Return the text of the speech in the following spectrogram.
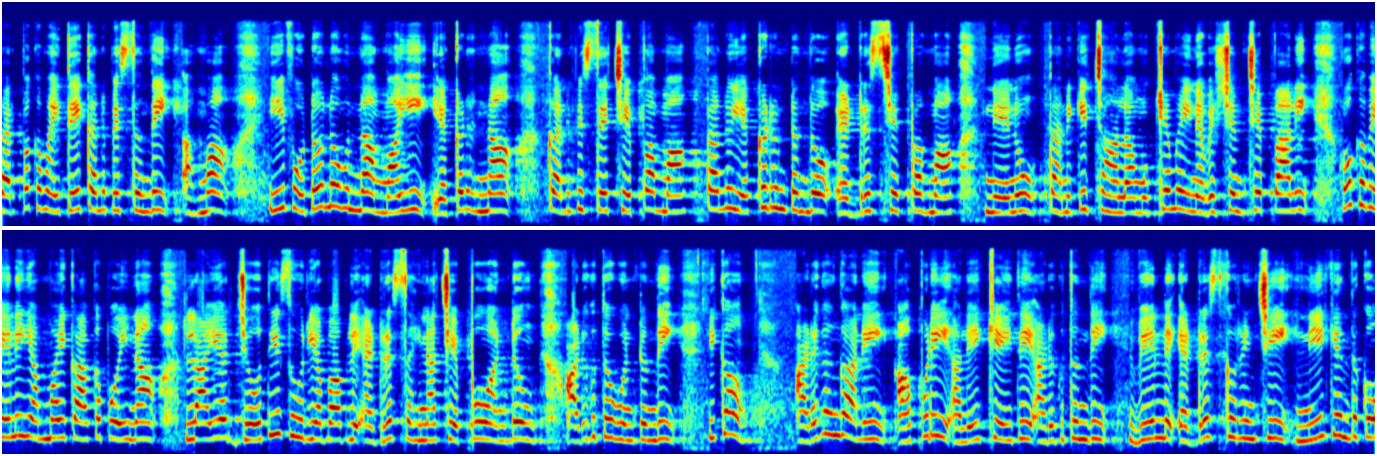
కర్పకం అయితే కనిపిస్తుంది. అమ్మ ఈ ఫోటోలో ఉన్న అమ్మాయి ఎక్కడన్నా? కనిపిస్తే చెప్పమ్మా. తను ఎక్కడుంటుందో అడ్రస్ చెప్పమ్మా. నేను తనకి చాలా ముఖ్యమైన విషయం చెప్పాలి. ఒకవేళ ఈ అమ్మాయి కాకపోయినా లాయర్ జ్యోతి సూర్యబాబులి అడ్రస్ అయినా చెప్పు అంటూ అడుగుతూ ఉంటుంది. ఇక అడగంగానే అప్పుడే అలేఖ్య అయితే అడుగుతుంది వీళ్ళ అడ్రస్ గురించి నీకెందుకు?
